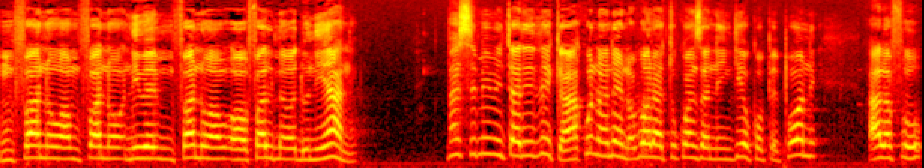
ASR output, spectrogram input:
mfano wa mfano niwe mfano wa wafalme wa duniani basi mimi ntaridhika hakuna neno bora tu kwanza niingie uko peponi alafu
